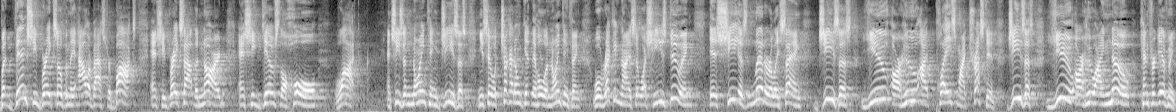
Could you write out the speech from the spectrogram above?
But then she breaks open the alabaster box and she breaks out the nard and she gives the whole lot and she's anointing Jesus. And you say, Well, Chuck, I don't get the whole anointing thing. Well, recognize that what she's doing is she is literally saying, Jesus, you are who I place my trust in. Jesus, you are who I know can forgive me.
